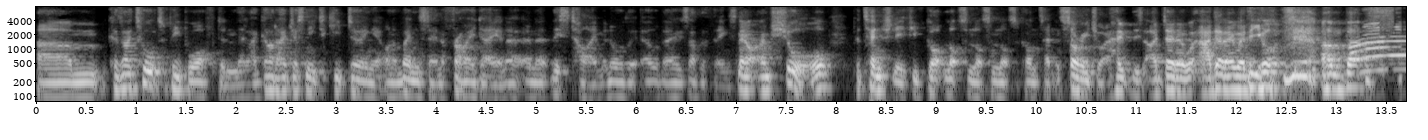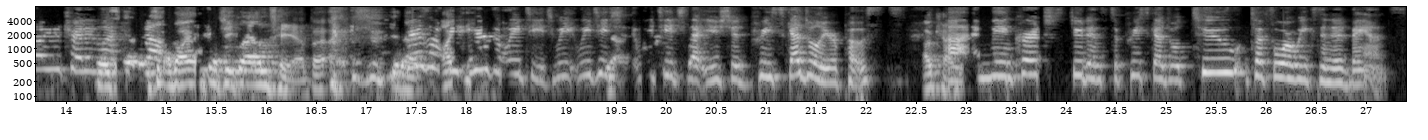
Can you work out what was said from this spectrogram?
because um, i talk to people often they're like god i just need to keep doing it on a wednesday and a friday and, a, and at this time and all, the, all those other things now i'm sure potentially if you've got lots and lots and lots of content and sorry joy i hope this i don't know i don't know whether you're um but oh, you're treading my dodgy ground here but you know, here's, what we, here's what we teach we we teach yeah. we teach that you should pre schedule your posts. Okay. Uh, and we encourage students to pre-schedule two to four weeks in advance.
